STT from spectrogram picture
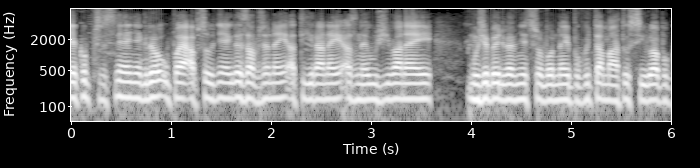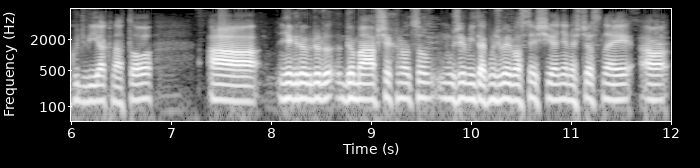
jako přesně někdo úplně absolutně někde zavřený a týraný a zneužívaný může být vevnitř svobodný, pokud tam má tu sílu a pokud ví, jak na to a někdo, kdo doma všechno, co může mít, tak může být vlastně šíleně nešťastný a,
